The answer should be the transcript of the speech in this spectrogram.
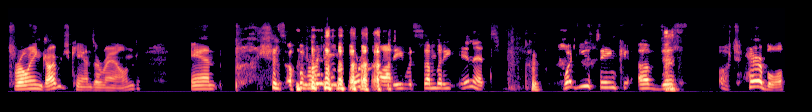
throwing garbage cans around, and pushes over a porta potty with somebody in it. What do you think of this oh, terrible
